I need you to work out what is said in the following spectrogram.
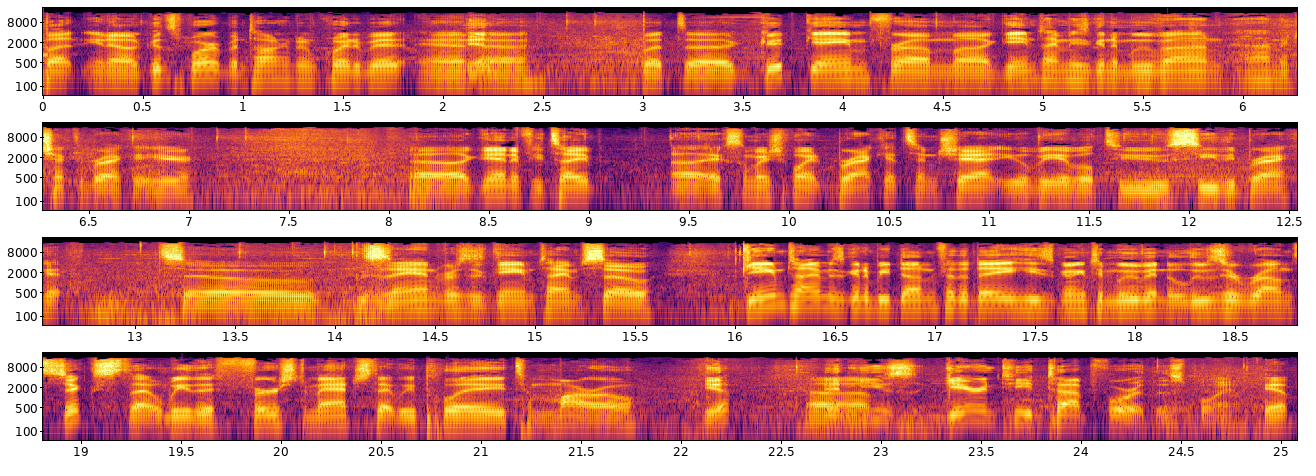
but you know, good sport. Been talking to him quite a bit, and Yep. uh, but uh, good game from uh, game time. He's going to move on. Ah, let me check the bracket here. Uh, again, if you type uh, exclamation point brackets in chat, you'll be able to see the bracket. So Zan versus Game Time. So Game Time is going to be done for the day. He's going to move into loser round six. That will be the first match that we play tomorrow. Yep. Um, and he's guaranteed top four at this point. Yep.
